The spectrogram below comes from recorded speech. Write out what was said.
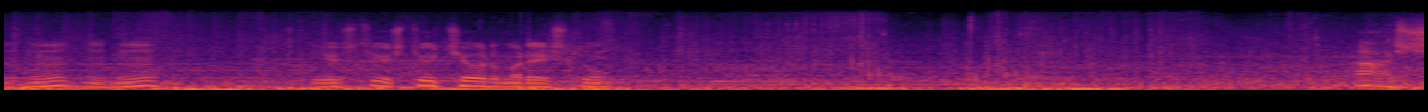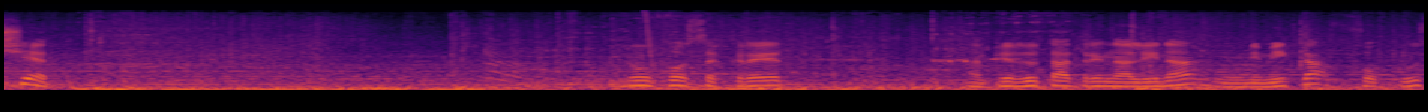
Mhm, mhm. Eu știu, știu ce urmărești tu. Ah, shit. Nu pot să cred. Am pierdut adrenalina, nu nimica, focus.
